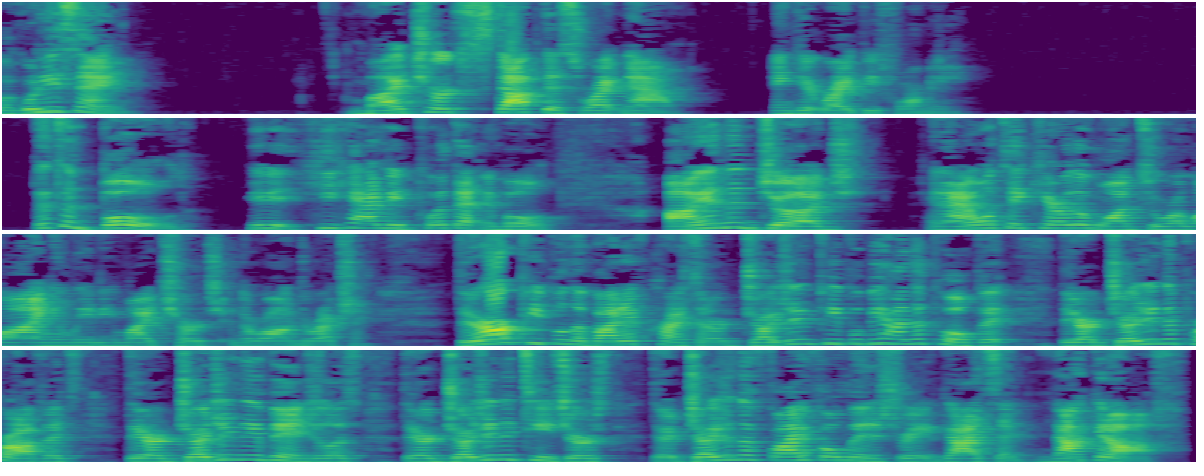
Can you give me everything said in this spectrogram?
look what he's saying. My church, stop this right now and get right before me. That's in bold. He, he had me put that in bold. I am the judge, and I will take care of the ones who are lying and leading my church in the wrong direction. There are people in the body of Christ that are judging people behind the pulpit. They are judging the prophets. They are judging the evangelists. They are judging the teachers. They're judging the fivefold ministry. And God said, knock it off.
